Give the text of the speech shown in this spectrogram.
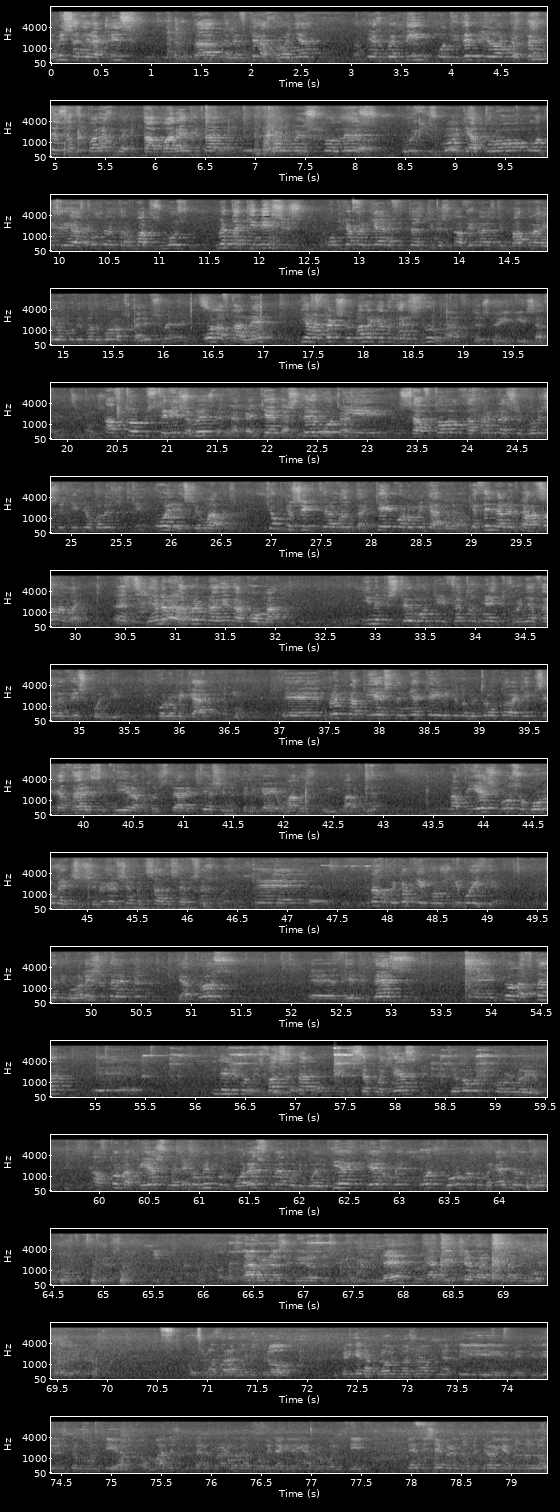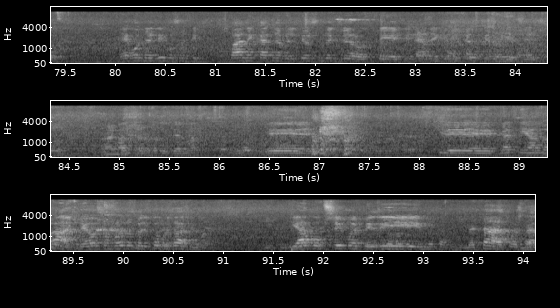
Εμείς σαν Ηρακλής τα τελευταία χρόνια έχουμε πει ότι δεν πληρώνουμε παίχτες, θα τους παρέχουμε τα απαραίτητα, πληρώνουμε στολές, ρουχισμό, γιατρό, ό,τι χρειαστούν, τραυματισμούς, μετακινήσεις, όποια παιδιά είναι φοιτητές και είναι στην Αθήνα, στην Πάτρα ή οπουδήποτε μπορούμε να τους καλύψουμε, όλα αυτά ναι, για να παίξουν μπάλα και να το ευχαριστηθούν. Αυτό είναι ο υγιής αθλητισμός. Αυτό που στηρίζουμε Όποιος θέλει να κάνει και πρωτάθλημα, πιστεύω θα ότι σε αυτό θα πρέπει να συμφωνήσουν και οι δύο πολλές και όλες οι ομάδες. Και όποιος έχει τη δυνατότητα και οικονομικά και θέλει να ανέβει παραπάνω να πάει. Ένα που θα πρέπει να δείτε ακόμα είναι πιστεύω ότι φέτος μια χρονιά θα είναι δύσκολη οικονομικά. Ε, πρέπει να πιέσετε μια και είναι και το Μητρό τώρα και ξεκαθάρισε και η Ήρα από το Σιτάρι ποιες είναι τελικά οι ομάδες που υπάρχουν να πιέσουμε όσο μπορούμε σε συνεργασία με τις άλλες έψες ε, να έχουμε κάποια οικονομική βοήθεια. Γιατί γνωρίζετε, γιατρός, ε, διαιτητές ε, και όλα αυτά ε, είναι λίγο δυσβάστατα τις εποχές και λόγω του κορονοϊού. Αυτό να πιέσουμε λίγο, μήπως μπορέσουμε από την πολιτεία και έχουμε ό,τι μπορούμε το μεγαλύτερο οικονομικό. Ευχαριστώ. Σταύρο να συμπληρώσω, συγγνώμη. Ναι. Κάτι ξέφαρα από αυτά που ο πρόεδρος. Όσον αφορά το Μητρό, υπήρχε ένα πρόβλημα όσον αφορά με τη, με τη δήλωση του προπονητή. Οι ομάδε που ήταν προεργόταν από Β και δεν είχαν προπονητή δεν τι έπαιρνε το Μητρό για αυτόν τον λόγο. Έχω την εντύπωση ότι πάνε κάτι να βελτιώσουν, δεν ξέρω τι έχει, αν έχει κάτι καινούργιο πάνω σε αυτό το θέμα. Ε, και κάτι άλλο. Α, και όσον αφορά το παιδικό πρωτάθλημα. Η άποψή μου επειδή. Μετά, Κώστα.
